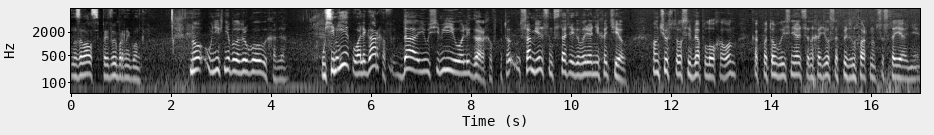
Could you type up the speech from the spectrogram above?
назывался предвыборной гонкой? Но у них не было другого выхода. У семьи, у олигархов? Да, и у семьи, и у олигархов. Сам Ельцин, кстати говоря, не хотел. Он чувствовал себя плохо. Он, как потом выясняется, находился в прединфарктном состоянии.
